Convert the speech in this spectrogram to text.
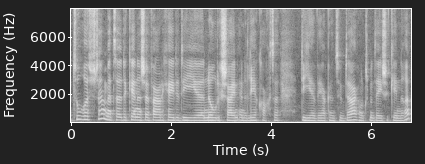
toerusten met de kennis en vaardigheden die nodig zijn en de leerkrachten die uh, werken natuurlijk dagelijks met deze kinderen.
